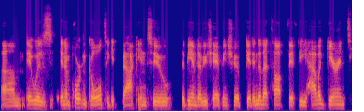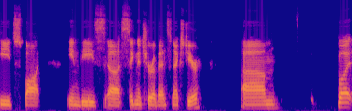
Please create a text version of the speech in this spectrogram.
um, it was an important goal to get back into the BMW Championship, get into that top 50, have a guaranteed spot in these uh, signature events next year. Um, but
